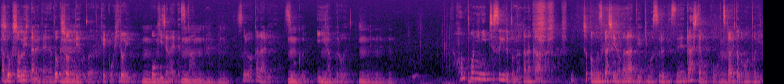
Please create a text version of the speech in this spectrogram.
まあ、読書メーターみたいな読書っていうことだと結構広い、大きいじゃないですか、それはかなりすごくいいアプローチ、本当にニッチすぎるとなかなかちょっと難しいのかなっていう気もするんですね。出してもこう使う人が本当に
